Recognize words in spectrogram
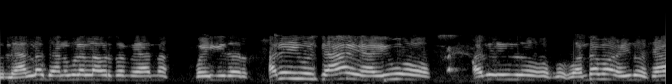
ಇಲ್ಲೆಲ್ಲ ಜನಗಳೆಲ್ಲ ಅವ್ರ ತಮ್ಮ ಯಾರನ್ನ ಬೈಗಿದಾರು. ಅದೇ ಇವು ಶಾ ಇವು ಅದೇ ಇದು ಒಂದ ಇದು ಶಾ.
